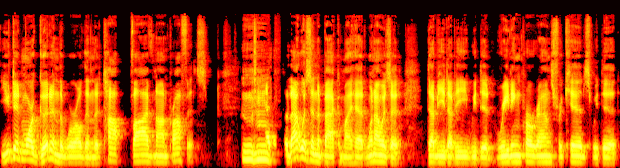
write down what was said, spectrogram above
you did more good in the world than the top five nonprofits. Mm-hmm. So that was in the back of my head. When I was at WWE, we did reading programs for kids. We did,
